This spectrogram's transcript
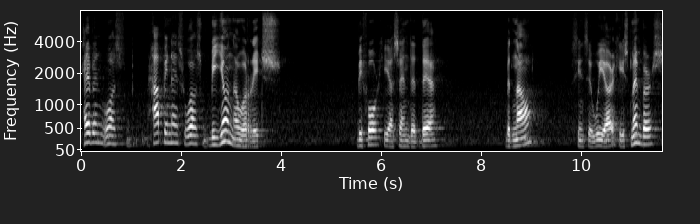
Heaven was, happiness was beyond our reach before He ascended there. But now, since we are His members,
